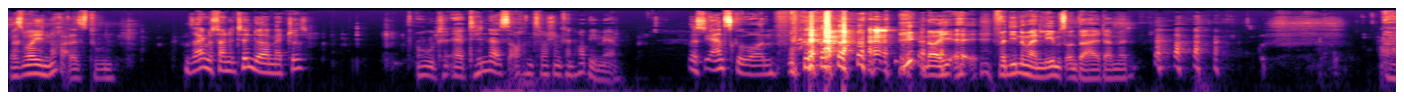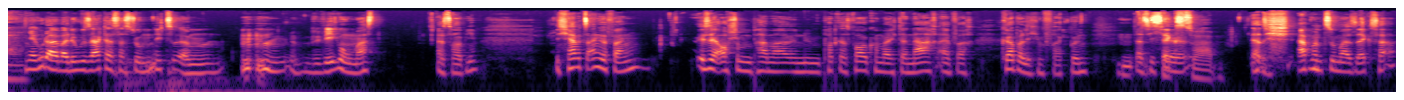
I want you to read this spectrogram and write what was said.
Was wollte ich noch alles tun? Sagen das deine Tinder-Matches? Gut, äh, Tinder ist auch zwar schon kein Hobby mehr. Ist ernst geworden. genau, ich, äh, ich verdiene meinen Lebensunterhalt damit. ja gut, aber weil du gesagt hast, dass du nichts ähm, Bewegung machst als Hobby. Ich habe jetzt angefangen, ist ja auch schon ein paar Mal in dem Podcast vorgekommen, weil ich danach einfach körperlich im Frack bin, dass ich, Sex äh, zu haben. dass ich ab und zu mal Sex habe.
